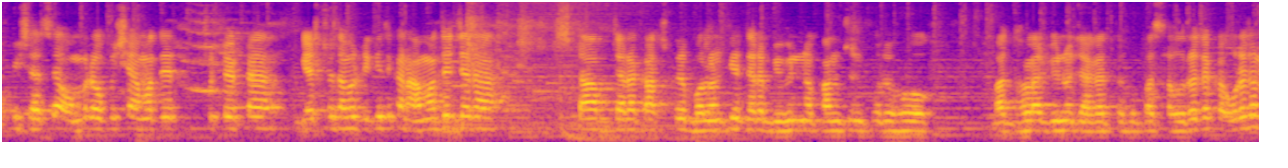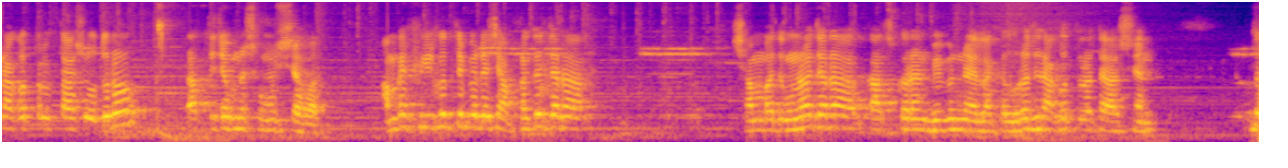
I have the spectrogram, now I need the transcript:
অফিস আছে আমরা অফিসে আমাদের ছোট্ট একটা গেস্ট হাউস আমরা রেখেছি। কারণ আমাদের যারা স্টাফ যারা কাজ করে ভলান্টিয়ার যারা বিভিন্ন কাঞ্চনপুরে হোক বা ধলার বিভিন্ন জায়গাতে হোক বা ওরা যারা ওরা যখন আগরতলাতে আসে, ওদেরও রাত্রি জীবনের সমস্যা হয়, আমরা ফিল করতে পেরেছি। আপনাদের যারা সাংবাদিক, ওনারা যারা কাজ করেন বিভিন্ন এলাকায়, ওরা যদি আগরতলাতে আসেন, তো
